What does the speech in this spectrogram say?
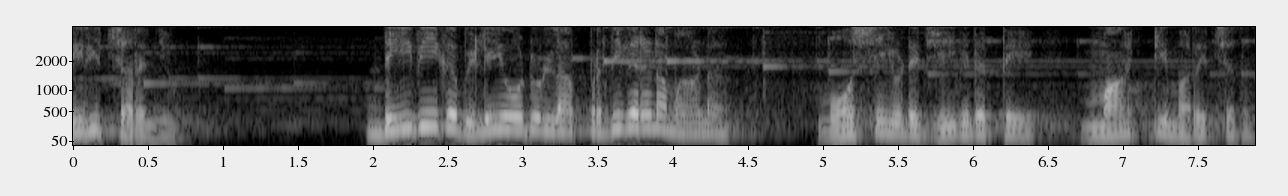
തിരിച്ചറിഞ്ഞു. ദൈവിക വിളിയോടുള്ള പ്രതികരണമാണ് മോശയുടെ ജീവിതത്തെ മാറ്റിമറിച്ചത്.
